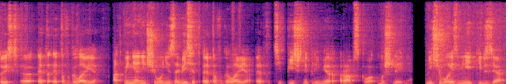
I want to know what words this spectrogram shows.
То есть э, это, это в голове. От меня ничего не зависит, это в голове. Это типичный пример рабского мышления. Ничего изменить нельзя.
